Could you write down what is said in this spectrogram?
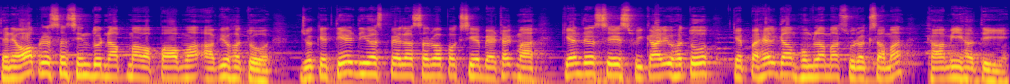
તેને ઓપરેશન સિંધુ નામમાં અપાવવામાં આવ્યું હતું. જો કે તેર દિવસ પહેલાં સર્વપક્ષીય બેઠકમાં કેન્દ્રએ સ્વીકાર્યું હતું કે પહેલગામ હુમલામાં સુરક્ષામાં ખામી હતી.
